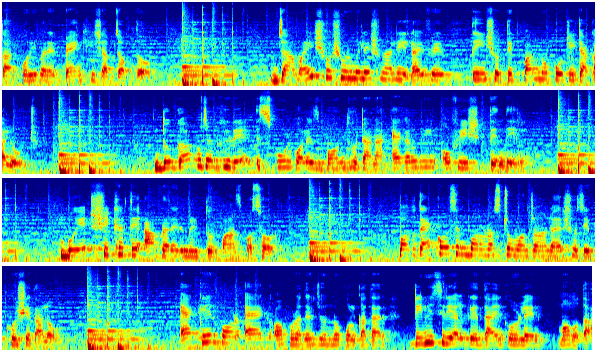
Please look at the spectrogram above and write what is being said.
তার পরিবারের ব্যাংক হিসাব জব্দ। জামাই, শ্বশুর মিলে সোনালী লাইফের তিনশো তিপ্পান্ন কোটি টাকা লুট। দুর্গাপূজা ঘিরে স্কুল, কলেজ বন্ধ, টানা এগারো দিন অফিস, তিন দিন। বুয়েট শিক্ষার্থী আবরারের মৃত্যুর পাঁচ বছর। পদত্যাগ করেছেন পররাষ্ট্র মন্ত্রণালয়ের সচিব খুরশেদ আলম। একের পর এক অপরাধের জন্য কলকাতার টিভি সিরিয়ালকে দায়ী করলেন মমতা।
